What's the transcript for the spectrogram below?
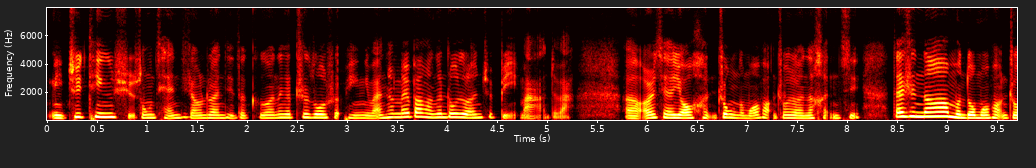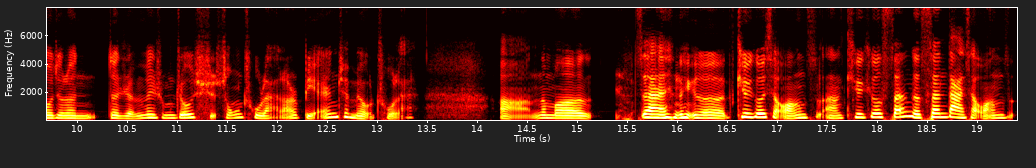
你去听许嵩前几张专辑的歌，那个制作水平你完全没办法跟周杰伦去比嘛，对吧？呃，而且有很重的模仿周杰伦的痕迹。但是那么多模仿周杰伦的人，为什么只有许嵩出来了，而别人却没有出来？啊，那么。在那个 QQ 小王子啊，QQ 三个三大小王子，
